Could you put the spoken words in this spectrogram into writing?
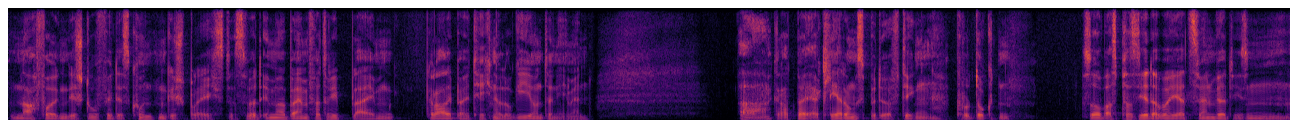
nachfolgende Stufe des Kundengesprächs. Das wird immer beim Vertrieb bleiben, gerade bei Technologieunternehmen, äh, gerade bei erklärungsbedürftigen Produkten. So, was passiert aber jetzt, wenn wir diesen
